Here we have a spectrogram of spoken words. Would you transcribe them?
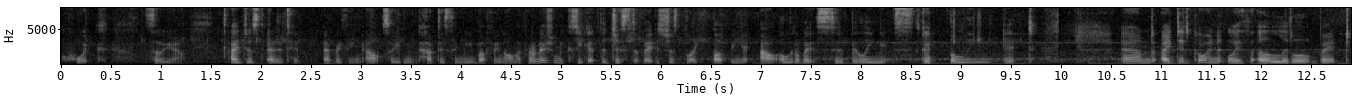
quick so yeah I just edited everything out so you didn't have to see me buffing all my foundation because you get the gist of it. It's just like buffing it out a little bit, stippling, it, stippling it. And I did go in with a little bit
